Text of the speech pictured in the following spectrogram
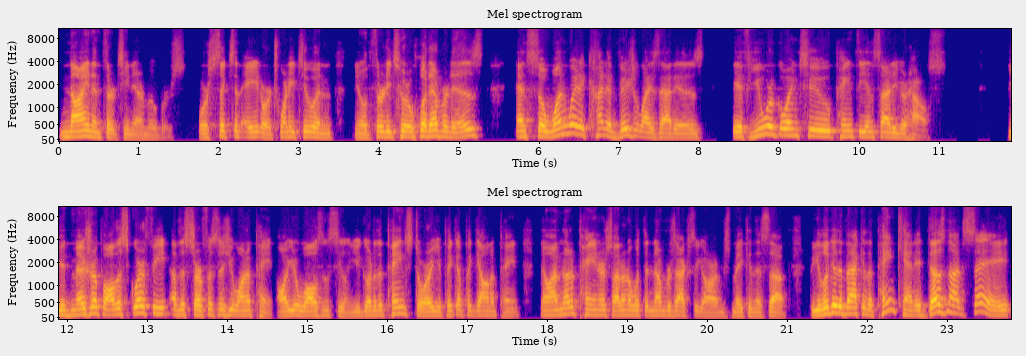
nine and 13 air movers, or six and eight, or 22 and you know 32, or whatever it is. And so one way to kind of visualize that is if you were going to paint the inside of your house, you'd measure up all the square feet of the surfaces you want to paint, all your walls and ceiling. You go to the paint store, you pick up a gallon of paint. Now, I'm not a painter, so I don't know what the numbers actually are. I'm just making this up. But you look at the back of the paint can, it does not say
